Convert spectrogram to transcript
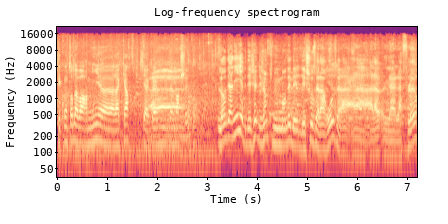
t'es content d'avoir mis euh, à la carte qui a quand même bien marché? L'an dernier, il y avait déjà des gens qui nous demandaient des, des choses à la rose, à la, à la- à la- la fleur.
